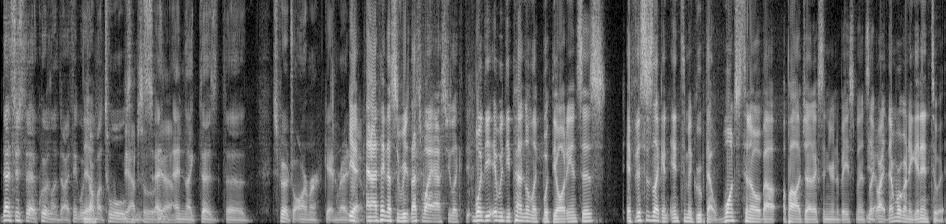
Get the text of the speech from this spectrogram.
That's just the equivalent, though. I think we're Yeah. talking about tools Yeah, and, absolutely, and, yeah. and like the the spiritual armor getting ready. Yeah, and I think that's the reason. That's why I asked you. Like, what the, it would depend on like what the audience is. If this is like an intimate group that wants to know about apologetics and you're in the basement, it's like, all right, then we're going to get into it.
